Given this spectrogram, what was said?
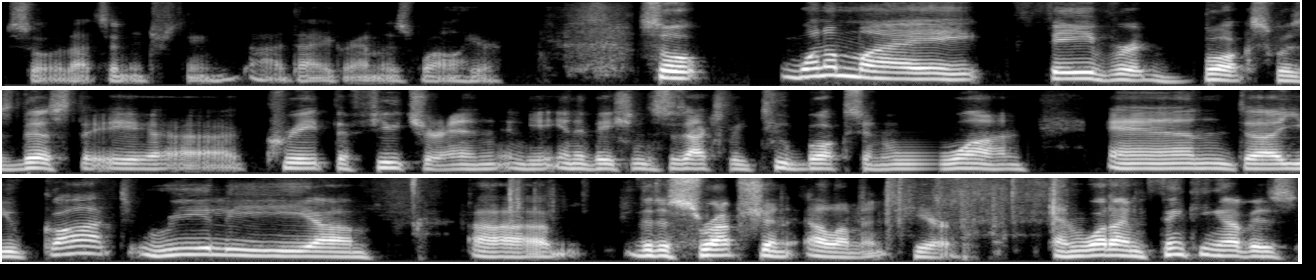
So that's an interesting diagram as well here. So one of my favorite books was this, the uh, Create the Future and, and, the Innovation. This is actually two books in one. And uh, you've got really um, uh, the disruption element here. And what I'm thinking of is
